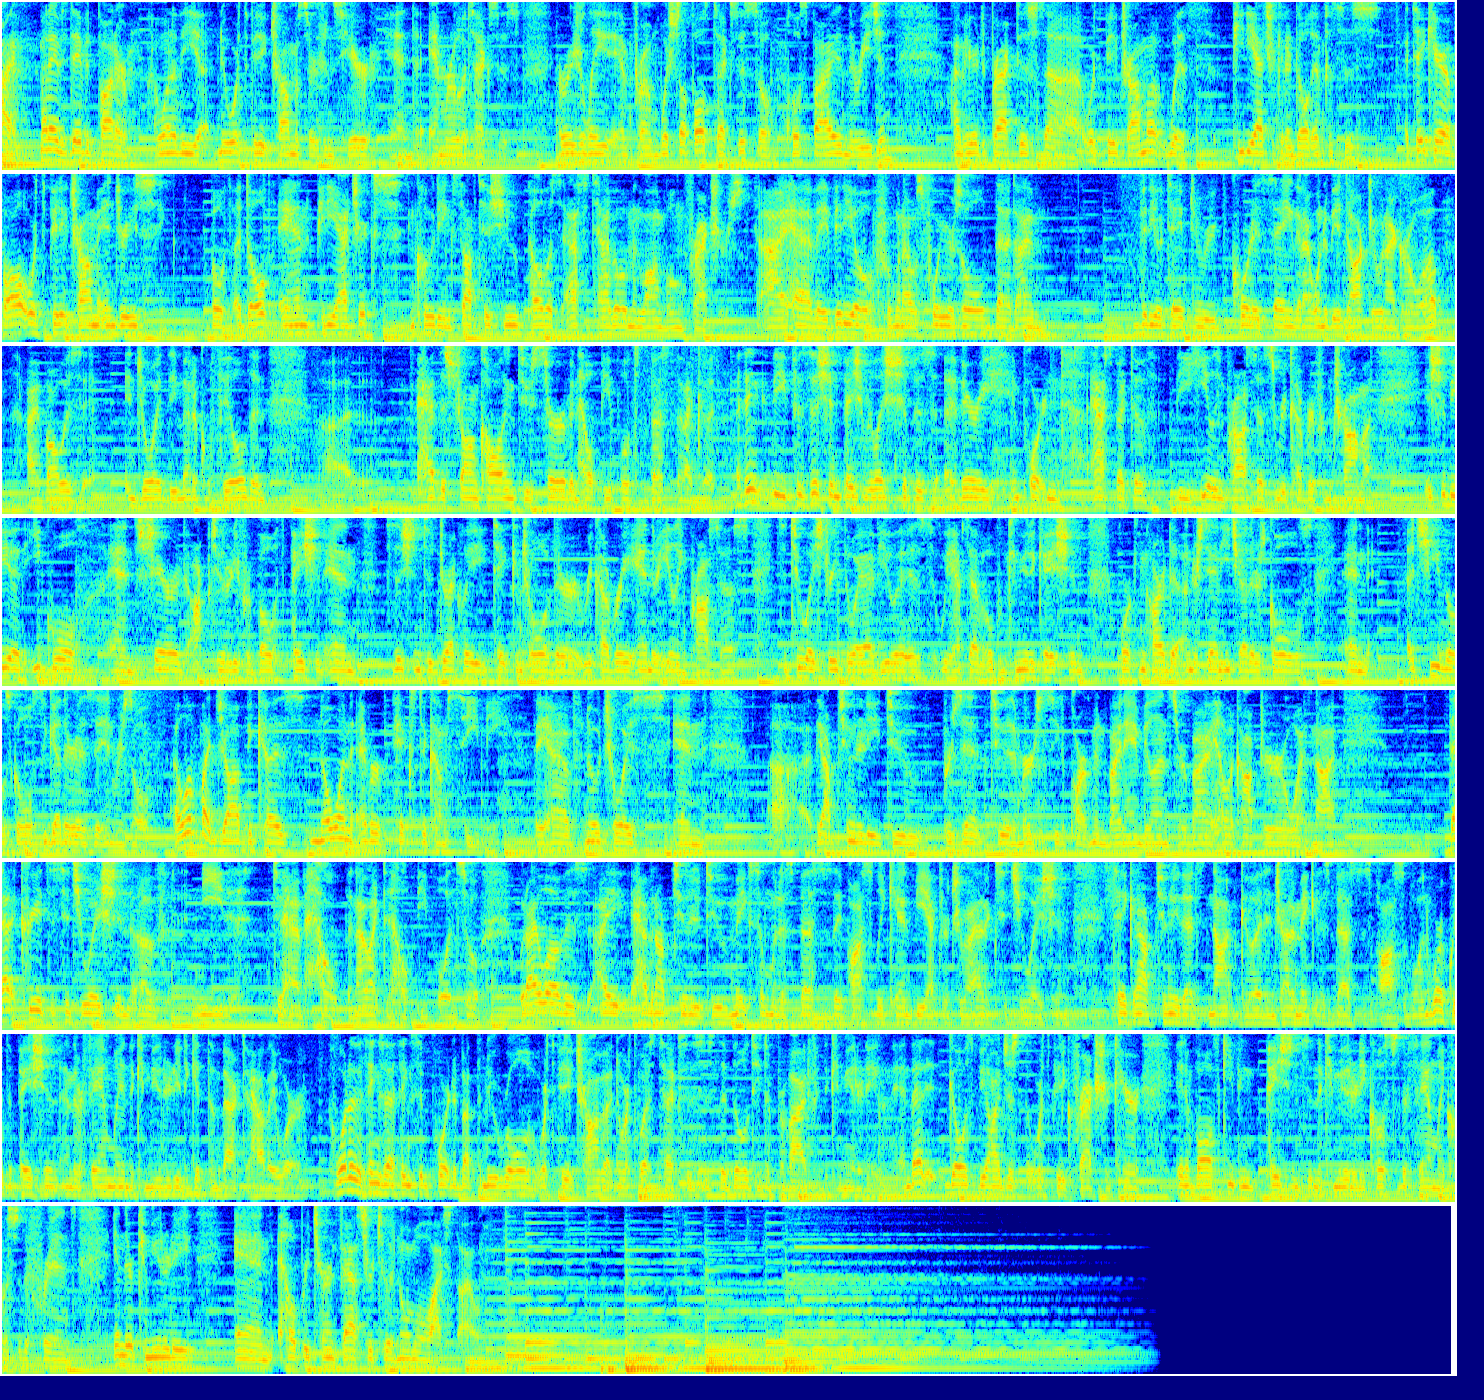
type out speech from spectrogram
Hi, my name is David Potter. I'm one of the uh, new orthopedic trauma surgeons here in Amarillo, Texas. Originally, I'm from Wichita Falls, Texas, so close by in the region. I'm here to practice uh, orthopedic trauma with pediatric and adult emphasis. I take care of all orthopedic trauma injuries, both adult and pediatrics, including soft tissue, pelvis, acetabulum, and long bone fractures. I have a video from when I was four years old that I'm videotaped and recorded saying that I want to be a doctor when I grow up. I've always enjoyed the medical field and uh, had the strong calling to serve and help people to the best that I could. I think the physician patient relationship is a very important aspect of the healing process and recovery from trauma. It should be an equal and shared opportunity for both patient and physician to directly take control of their recovery and their healing process. It's a two-way street the way I view it is we have to have open communication, working hard to understand each other's goals and achieve those goals together as the end result. I love my job because no one ever picks to come see me. They have no choice in uh, the opportunity to present to the emergency department by an ambulance or by a helicopter or whatnot. That creates a situation of need to have help and I like to help people. And so what I love is I have an opportunity to make someone as best as they possibly can be after a traumatic situation, take an opportunity that's not good and try to make it as best as possible and work with the patient and their family and the community to get them back to how they were. One of the things I think is important about the new role of orthopedic trauma at Northwest Texas is the ability to provide for the community. And that goes beyond just the orthopedic fracture care. It involves keeping patients in the community, close to their family, close to their friends, in their community, and help return faster to a normal lifestyle.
